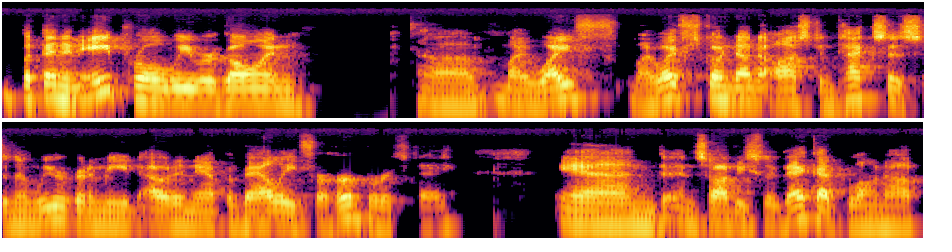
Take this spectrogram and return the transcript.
But then in april we were going uh, my wife my wife's going down to austin texas and then we were going to meet out in napa valley for her birthday. And and so obviously that got blown up.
